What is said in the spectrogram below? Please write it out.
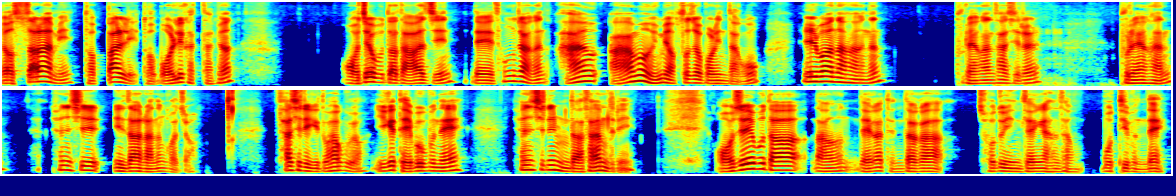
옆 사람이 더 빨리, 더 멀리 갔다면 어제보다 나아진 내 성장은 아무, 아무 의미 없어져 버린다고 일반화하는 불행한 사실을 불행한 현실이다라는 거죠. 사실이기도 하고요. 이게 대부분의 현실입니다. 사람들이 어제보다 나은 내가 된다가 저도 인생의 항상 모티브인데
